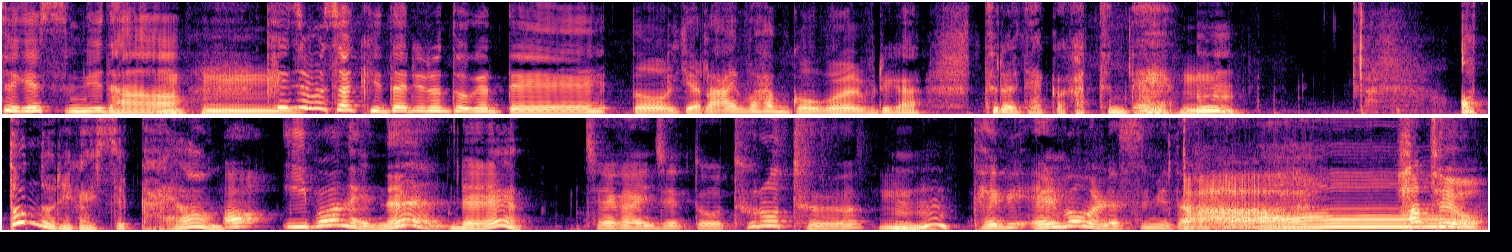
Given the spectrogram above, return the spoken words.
되겠습니다. 음흠. 퀴즈 문자 기다리는 동안 때 또 이제 라이브 한 곡을 우리가 들어야 될 것 같은데 음. 어떤 노래가 있을까요? 어, 이번에는 네. 제가 이제 또 트로트 데뷔 앨범을 냈습니다. 아, 핫해요.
